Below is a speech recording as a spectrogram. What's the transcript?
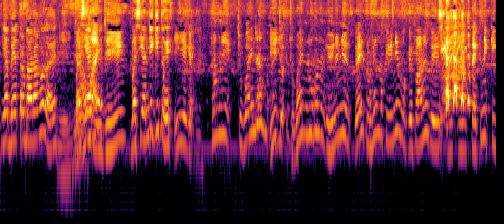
ya better barang lu lah ya. Iya, anjing basian dia gitu ya. iya kayak Ram nih. Cobain ram. Iya, co- cobain lu kan. Ini nih kayak keren pakai ini pakai flanel kayak anak, anak teknik kayak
